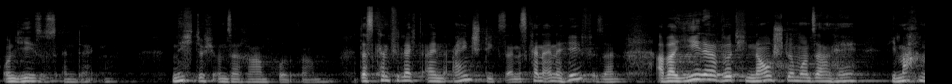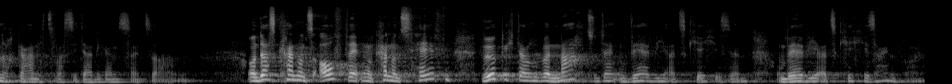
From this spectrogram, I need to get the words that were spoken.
und Jesus entdecken. Nicht durch unser Rahmenprogramm, das kann vielleicht ein Einstieg sein, das kann eine Hilfe sein. Aber jeder wird hinausstürmen und sagen, hey, die machen doch gar nichts, was sie da die ganze Zeit sagen. Und das kann uns aufwecken und kann uns helfen, wirklich darüber nachzudenken, wer wir als Kirche sind und wer wir als Kirche sein wollen.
